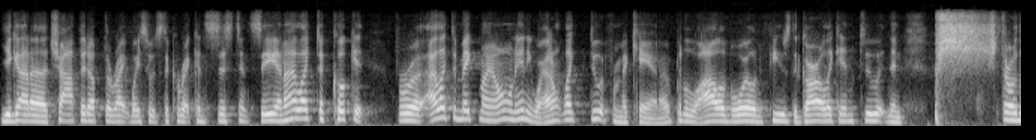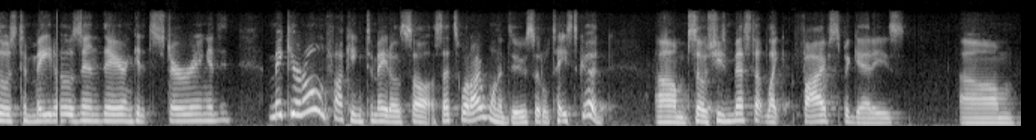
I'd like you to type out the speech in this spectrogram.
You got to chop it up the right way so it's the correct consistency. And I like to cook it for. A, I like to make my own anyway. I don't like to do it from a can. I put a little olive oil, infuse the garlic into it, and then psh, throw those tomatoes in there and get it stirring and make your own fucking tomato sauce. That's what I want to do, so it'll taste good. Um, so she's messed up like five spaghettis. Um,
